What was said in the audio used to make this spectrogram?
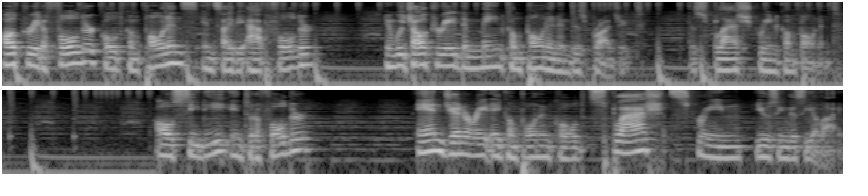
I'll create a folder called components inside the app folder in which I'll create the main component in this project, the splash screen component. I'll cd into the folder and generate a component called splash screen using the CLI.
